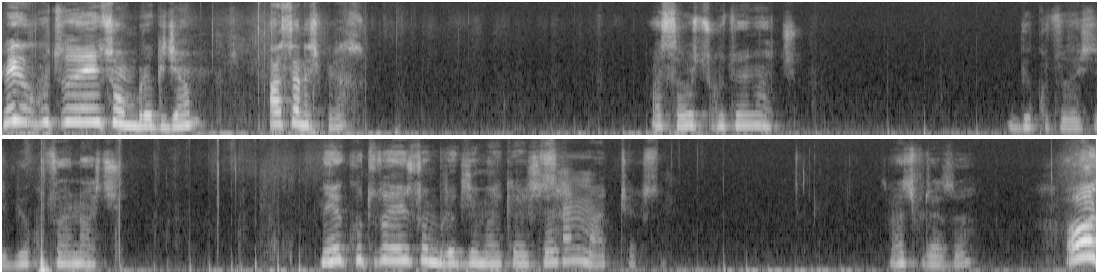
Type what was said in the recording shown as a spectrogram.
mega kutuyu en son bırakacağım. Sen aç biraz. Aç savaş kutuyu aç. Büyük kutuda işte büyük kutuyu aç. Mega kutuyu en son bırakacağım arkadaşlar. Sen mi açacaksın? Aç biraz daha. Aa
